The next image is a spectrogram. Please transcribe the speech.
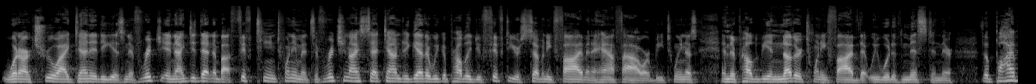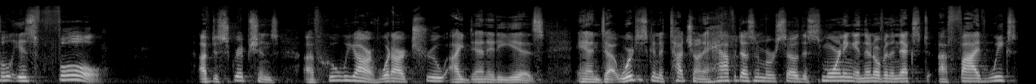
what our true identity is. And if Rich, and I did that in about 15, 20 minutes. If Rich and I sat down together, we could probably do 50 or 75 in a half hour between us, and there'd probably be another 25 that we would have missed in there. The Bible is full of descriptions of who we are, of what our true identity is. And uh, we're just going to touch on a half a dozen or so this morning, and then over the next uh, five weeks,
